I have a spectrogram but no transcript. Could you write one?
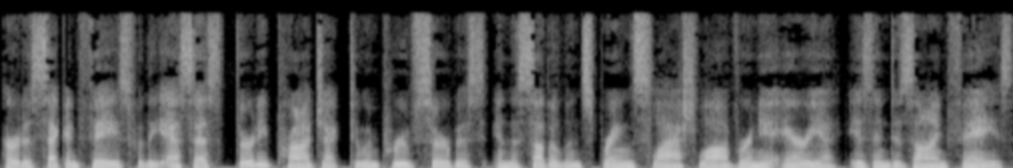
heard a second phase for the SS 30 project to improve service in the Sutherland Springs slash La Vernia area is in design phase.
